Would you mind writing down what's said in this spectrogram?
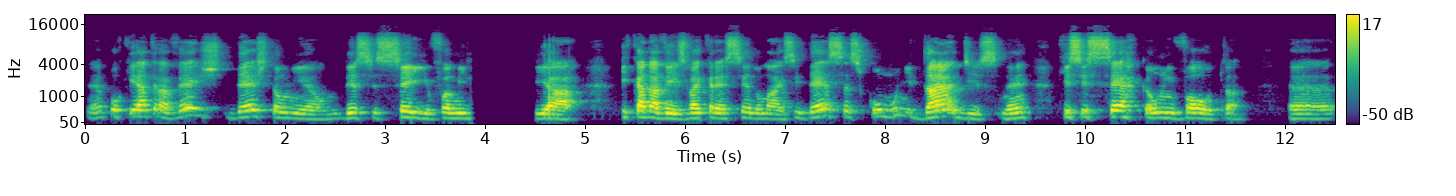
né, porque através desta união, desse seio familiar e cada vez vai crescendo mais, e dessas comunidades né, que se cercam em volta eh,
